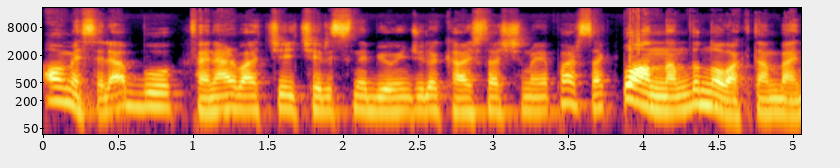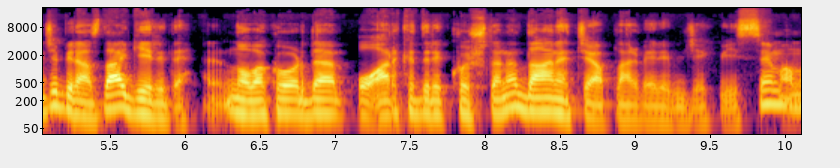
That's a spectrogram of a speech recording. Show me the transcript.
Ama mesela bu Fenerbahçe içerisinde bir oyuncuyla karşılaştırma yaparsak bu anlamda Novak'tan bence biraz daha geride. Yani Novak orada o arka direk koşularına daha net cevaplar verebilecek bir isim ama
